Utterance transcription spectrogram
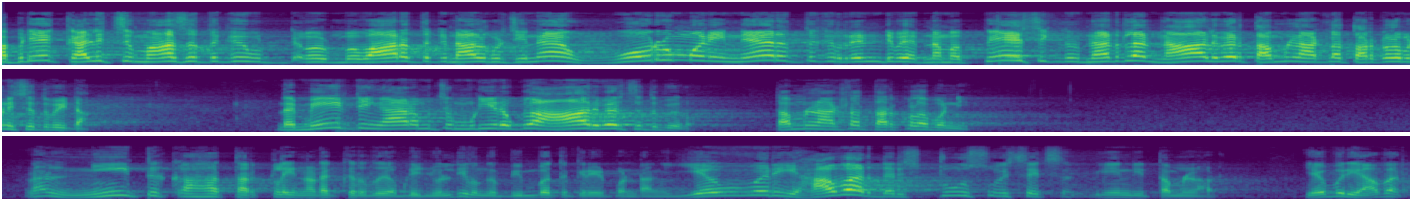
அப்படியே கழிச்சு மாசத்துக்கு வாரத்துக்கு நாள் குடிச்சீங்கன்னா ஒரு மணி நேரத்துக்கு ரெண்டு பேர் நம்ம பேசிக்கிட்டு நடுல நாலு பேர் தமிழ்நாட்டில் தற்கொலை பண்ணி செத்து போயிட்டான். இந்த மீட்டிங் ஆரம்பிச்சு முடியறதுக்குள்ள ஆறு பேர் செத்து போயிடும் தமிழ்நாட்டில் தற்கொலை பண்ணி. ஆனால் நீட்டுக்காக தற்கொலை நடக்கிறது அப்படின்னு சொல்லி இவங்க பிம்பத்தை கிரியேட் பண்றாங்க every hour there is two suicides in Tamil Nadu every hour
